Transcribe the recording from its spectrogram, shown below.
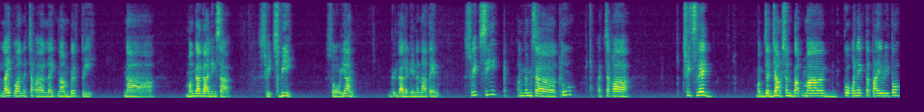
light 1 at saka light number 3 na manggagaling sa switch B. So yan, lalagay na natin. Switch C hanggang sa 2 at saka switch leg. Magja-junction back, magko-connecta tayo rito.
